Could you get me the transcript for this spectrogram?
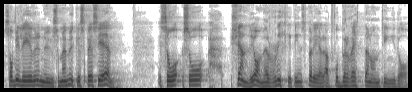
som vi lever i nu, som är mycket speciell, så, så kände jag mig riktigt inspirerad att få berätta någonting idag.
